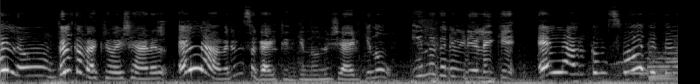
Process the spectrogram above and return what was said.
Hello welcome back to my channel എല്ലാവരും സുഖമായിട്ടിരിക്കുന്നു എന്ന് വിചാരിക്കുന്നു. ഇന്നത്തെ വീഡിയോയിലേക്ക് എല്ലാവർക്കും സ്വാഗതം.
